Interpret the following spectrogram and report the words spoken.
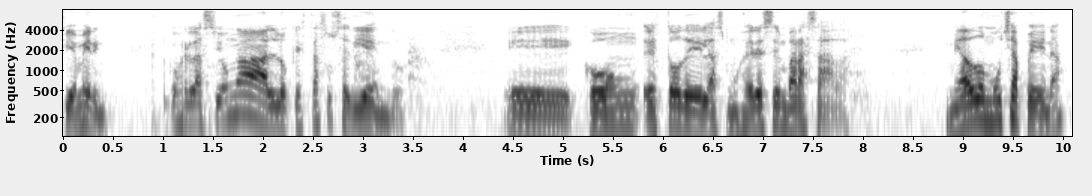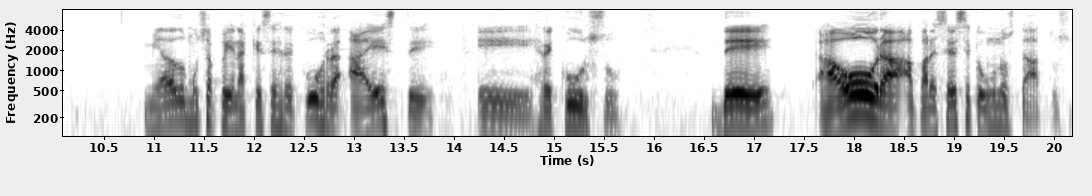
Bien, miren, con relación a lo que está sucediendo eh, con esto de las mujeres embarazadas, me ha dado mucha pena, me ha dado mucha pena que se recurra a este eh, recurso de ahora aparecerse con unos datos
